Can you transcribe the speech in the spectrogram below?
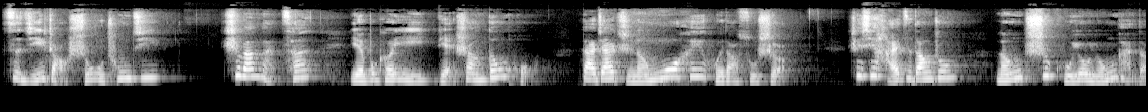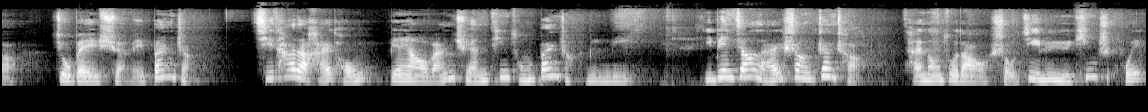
自己找食物充饥。吃完晚餐也不可以点上灯火，大家只能摸黑回到宿舍。这些孩子当中，能吃苦又勇敢的。就被选为班长，其他的孩童便要完全听从班长的命令，以便将来上战场才能做到守纪律、听指挥。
